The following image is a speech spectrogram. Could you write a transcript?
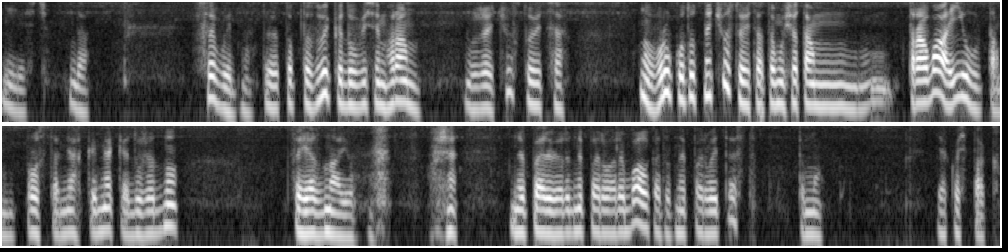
Єсть, да. Все видно. Тобто з викиду 8 грам вже чувствується. Ну, в руку тут не чувствується, тому що там трава, іл, там просто м'яке-м'яке дуже дно. Це я знаю. Вже не, перві, не перша рибалка, тут не перший тест. Тому якось так.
